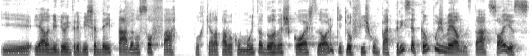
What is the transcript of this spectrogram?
E, e ela me deu entrevista deitada no sofá, porque ela estava com muita dor nas costas. Olha o que, que eu fiz com Patrícia Campos Melo, tá? Só isso.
